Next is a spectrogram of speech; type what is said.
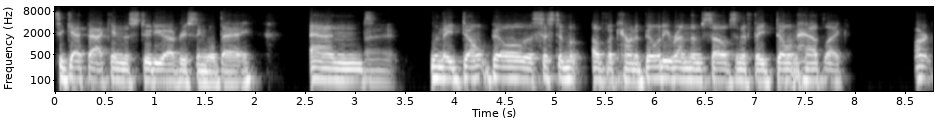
to get back in the studio every single day. And Right. when they don't build a system of accountability around themselves and if they don't have like aren't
